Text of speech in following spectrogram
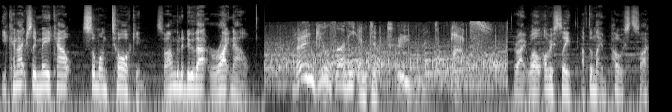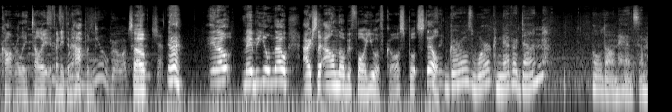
you can actually make out someone talking. So I'm going to do that right now. Thank you for the entertainment. That's Right, well, obviously, I've done that in post, so I can't really tell you if anything happened. you grow a So, conscience? eh, you know, maybe you'll know. Actually, I'll know before you, of course, but still. The girl's work never done? Hold on, handsome.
